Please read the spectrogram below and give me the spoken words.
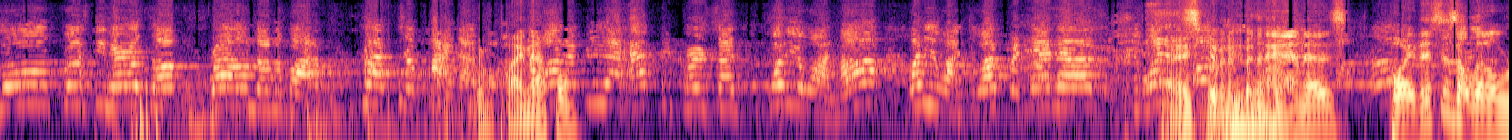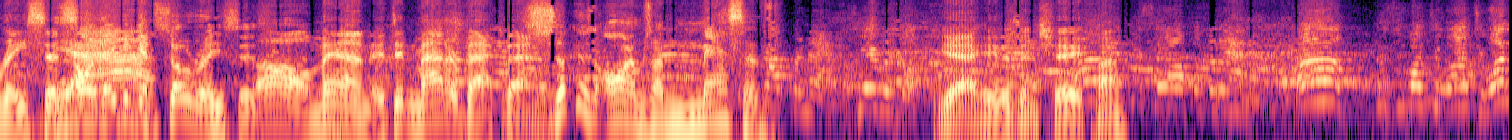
Long, crusty hair on top, round on the bottom. Got your pineapple. Some pineapple? You want to be a happy person? What do you want, huh? What do you want? You want bananas? You want He's giving him bananas. Boy, this is a little racist. Oh, they can get so racist. Oh man, it didn't matter back then. Snuka's arms are massive. bananas. Here we go. Yeah, he was in shape, huh?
